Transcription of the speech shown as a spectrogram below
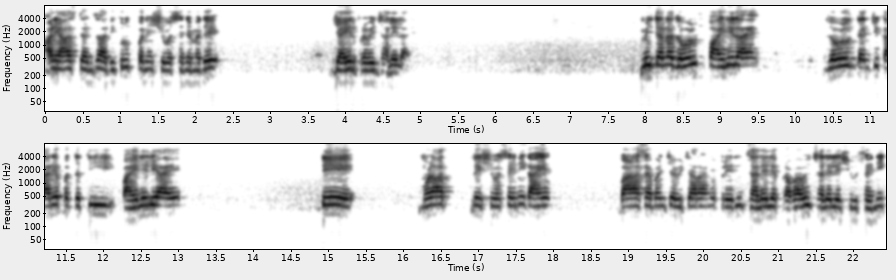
आणि आज त्यांचा अधिकृतपणे शिवसेनेमध्ये जाहीर प्रवेश झालेला आहे. मी त्यांना जवळून पाहिलेलं आहे. जवळून त्यांची कार्यपद्धती पाहिलेली आहे. ते मुळातले शिवसैनिक आहेत. बाळासाहेबांच्या विचाराने प्रेरित झालेले प्रभावित झालेले शिवसैनिक.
